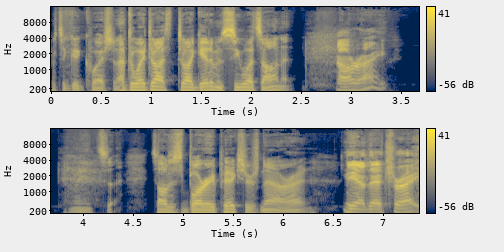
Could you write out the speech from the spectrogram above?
That's a good question. I have to wait till I till I get them and see what's on it. All right. I mean, it's it's all just blurry pictures now, right? Yeah, that's right.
